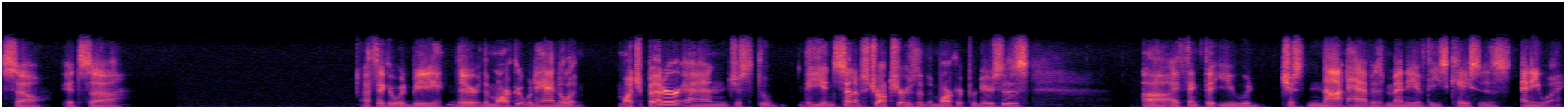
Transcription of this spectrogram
So it's uh, I think it would be there. The market would handle it much better, and just the the incentive structures that the market produces. Uh, I think that you would just not have as many of these cases anyway.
